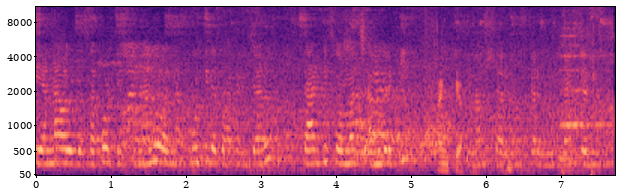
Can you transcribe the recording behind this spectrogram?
ఈ అన్న వాళ్ళకి సపోర్ట్ తీసుకున్నాను. వాళ్ళు నాకు పూర్తిగా సహకరించారు. థ్యాంక్ యూ సో మచ్ అందరికీ. Thank you. నమస్కారం నమస్కారం. థ్యాంక్ యూ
